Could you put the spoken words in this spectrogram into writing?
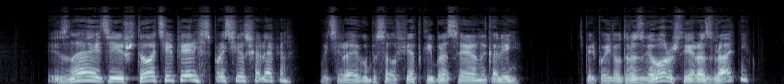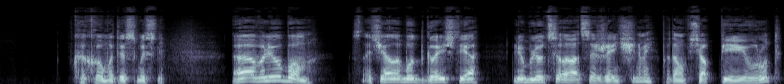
— И знаете, что теперь? — спросил Шаляпин, вытирая губы салфеткой и бросая ее на колени. — Теперь пойдут разговоры, что я развратник? — В каком это смысле? — А в любом. Сначала будут говорить, что я люблю целоваться с женщинами, потом все переврут,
